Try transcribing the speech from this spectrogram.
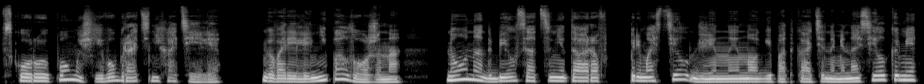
В скорую помощь его брать не хотели. Говорили, не положено, но он отбился от санитаров, примостил длинные ноги под Катиными носилками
